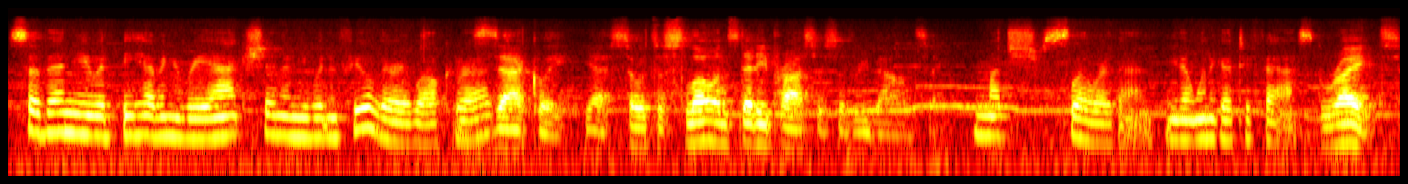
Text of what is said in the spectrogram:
So then you would be having a reaction and you wouldn't feel very well, correct? Exactly, yes. So it's a slow and steady process of rebalancing. Much slower then. You don't want to go too fast. Right.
